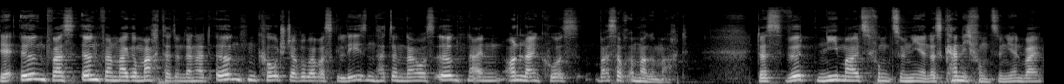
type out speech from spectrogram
der irgendwas irgendwann mal gemacht hat und dann hat irgendein Coach darüber was gelesen, hat dann daraus irgendeinen Online-Kurs, was auch immer gemacht. Das wird niemals funktionieren. Das kann nicht funktionieren, weil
